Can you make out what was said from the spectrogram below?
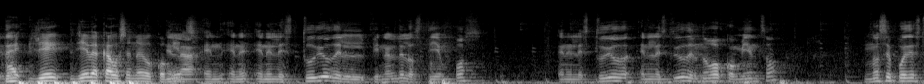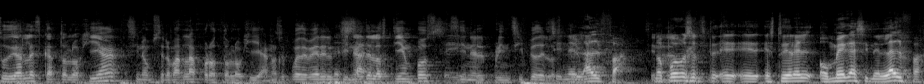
fíjate. lle- lleve a cabo ese nuevo En, comienzo. la- en- en- en el estudio del final de los tiempos, en el estudio, en el estudio del nuevo comienzo, no se puede estudiar la escatología sin observar la protología. No se puede ver el final de los tiempos Sí. sin el principio de los Sin el alfa. Sin no el podemos eh, eh, estudiar el omega sin el alfa.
